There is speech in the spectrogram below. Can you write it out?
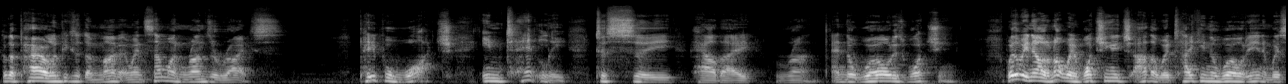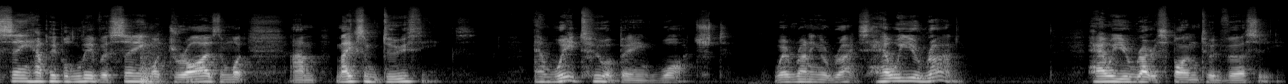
got the Paralympics at the moment. When someone runs a race, people watch intently to see how they run, and the world is watching whether we know it or not, we're watching each other. We're taking the world in and we're seeing how people live. We're seeing what drives them, what um, makes them do things. And we too are being watched. We're running a race. How will you run? How will you respond to adversity?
